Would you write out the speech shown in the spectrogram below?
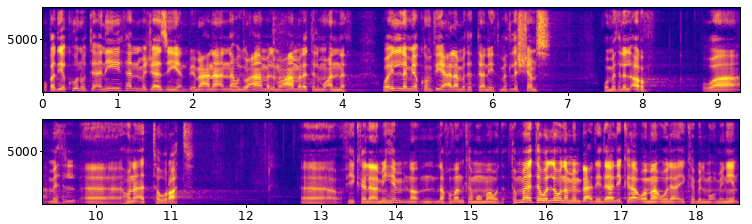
وقد يكون تأنيثا مجازيا بمعنى أنه يعامل معاملة المؤنث وإن لم يكن فيه علامة التأنيث مثل الشمس ومثل الأرض ومثل آه، هنا التوراة. آه، في كلامهم لفظا كمماودة. ثم يتولون من بعد ذلك وما أولئك بالمؤمنين.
